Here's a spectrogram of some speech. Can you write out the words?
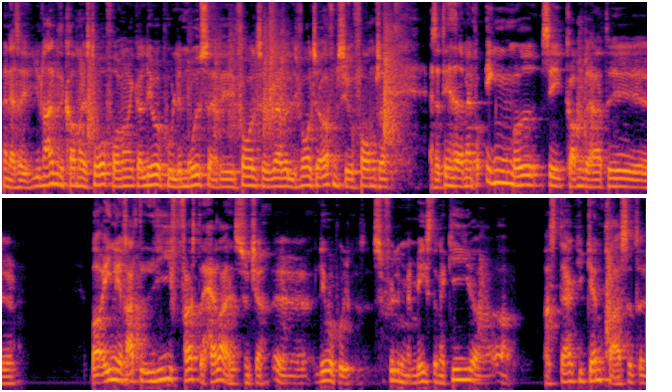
Men altså, United kommer i store form, ikke? og Liverpool det modsatte i forhold til, i hvert fald i forhold til offensiv form, så altså, det havde man på ingen måde set komme det her. Det øh, var egentlig ret lige første halvleg, synes jeg. Øh, Liverpool selvfølgelig med mest energi og, og, og stærkt genpresset, øh,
